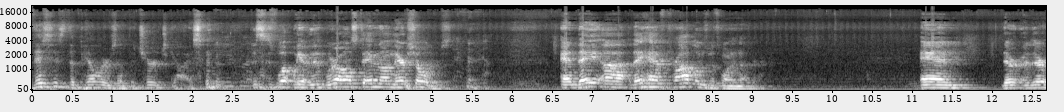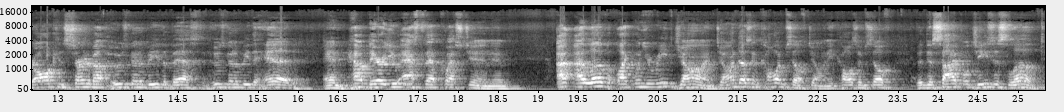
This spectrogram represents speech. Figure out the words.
this is the pillars of the church, guys. this is what we we're all standing on their shoulders, and they uh, they have problems with one another. And they're, they're all concerned about who's going to be the best and who's going to be the head and how dare you ask that question. And I, I love, like when you read John, John doesn't call himself John, he calls himself the disciple Jesus loved.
